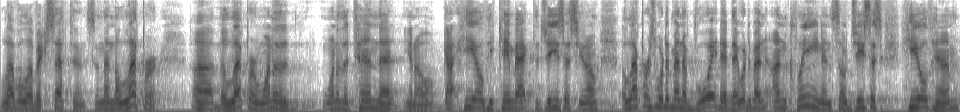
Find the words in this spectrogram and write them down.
level of acceptance. And then the leper, uh, the leper, one of the, one of the ten that, you know, got healed, he came back to Jesus, you know. Lepers would have been avoided, they would have been unclean. And so Jesus healed him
